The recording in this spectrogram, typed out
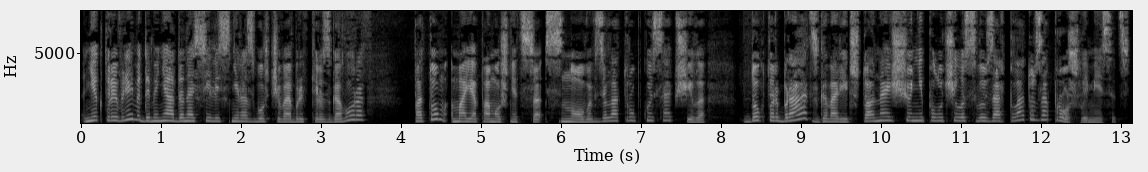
Некоторое время до меня доносились неразборчивые обрывки разговора, потом моя помощница снова взяла трубку и сообщила. Доктор Братс говорит, что она еще не получила свою зарплату за прошлый месяц,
